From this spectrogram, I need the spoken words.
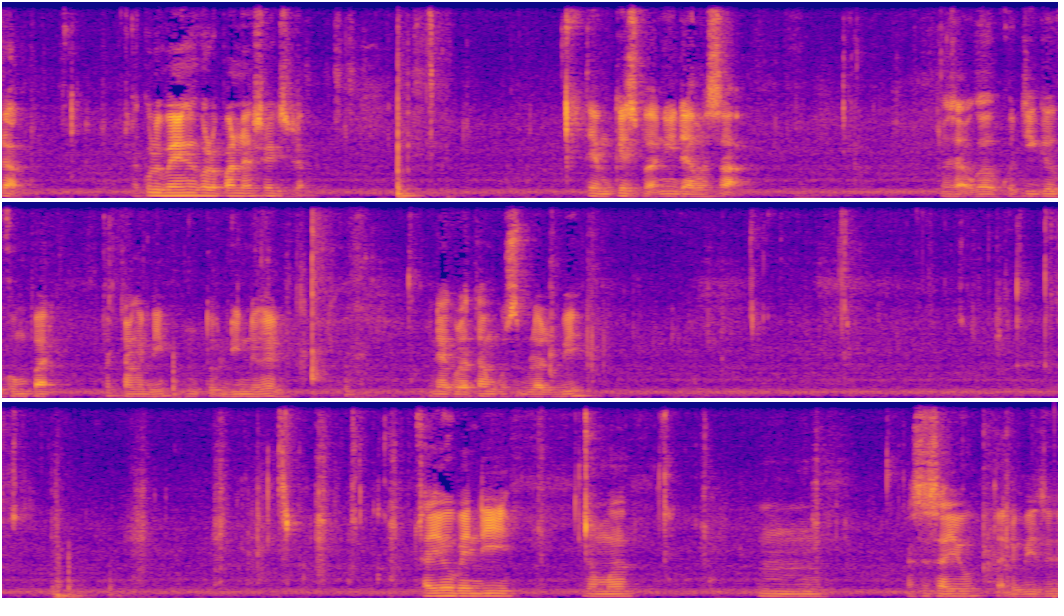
Sedap. Aku boleh bayangkan kalau panas lagi sedap. Tapi mungkin sebab ni dah masak. Masak pukul 3, pukul 4 Petang ni Untuk dinner kan. Ni aku datang pukul 11 lebih. Sayur bendi Normal. Hmm, Rasa sayur Tak ada beza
